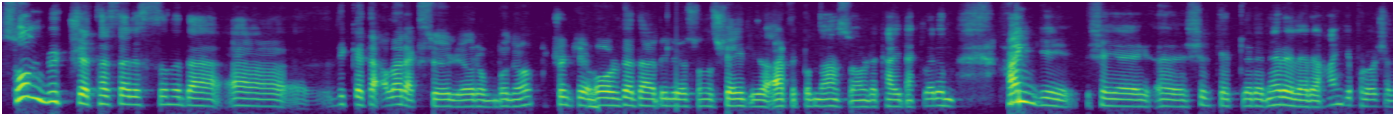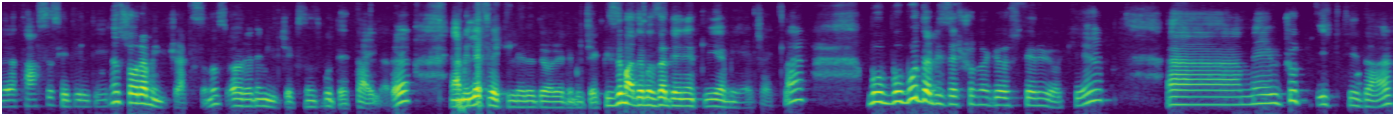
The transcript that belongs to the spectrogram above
Son bütçe tasarısını da e, dikkate alarak söylüyorum bunu. Çünkü orada da biliyorsunuz şey diyor artık bundan sonra kaynakların hangi şeye e, şirketlere, nerelere, hangi projelere tahsis edildiğini soramayacaksınız, öğrenemeyeceksiniz bu detayları. Yani milletvekilleri de öğrenemeyecek. Bizim adımıza denetleyemeyecekler. Bu, bu, bu da bize şunu gösteriyor ki e, mevcut iktidar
